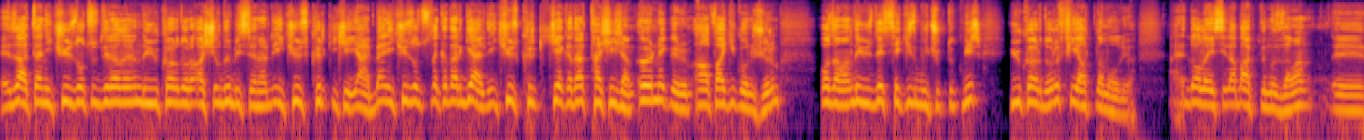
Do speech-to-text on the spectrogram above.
E zaten 230 liraların da yukarı doğru aşıldığı bir senaryoda 242 yani ben 230'a kadar geldi 242'ye kadar taşıyacağım. Örnek veriyorum afaki konuşuyorum. O zaman da %8,5'luk bir yukarı doğru fiyatlama oluyor. Yani dolayısıyla baktığımız zaman e,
